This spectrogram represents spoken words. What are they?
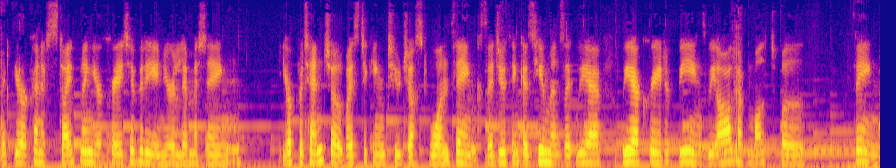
like you're kind of stifling your creativity and you're limiting your potential by sticking to just one thing. Because i do think as humans like we are we are creative beings. We all have multiple things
